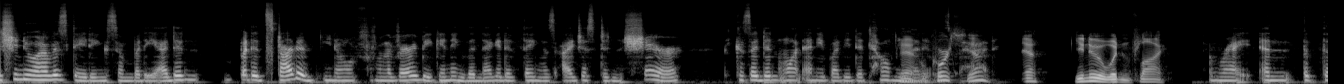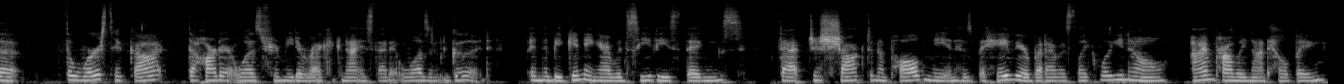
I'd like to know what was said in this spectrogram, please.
She knew I was dating somebody. I didn't, but it started, you know, from the very beginning, the negative things I just didn't share because I didn't want anybody to tell me Yeah, that it course, was bad. yeah. bad. you knew it wouldn't fly? Right. And but the the worse it got, the harder it was for me to recognize that it wasn't good. In the beginning, I would see these things that just shocked and appalled me in his behavior, but I was like, well, you know, I'm probably not helping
